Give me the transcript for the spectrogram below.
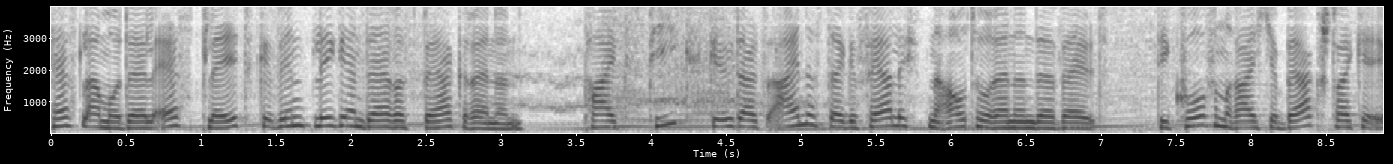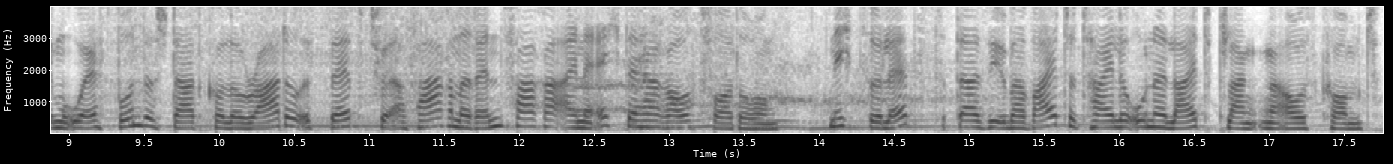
Tesla Modell S-Plate gewinnt legendäres Bergrennen. Pikes Peak gilt als eines der gefährlichsten Autorennen der Welt. Die kurvenreiche Bergstrecke im US-Bundesstaat Colorado ist selbst für erfahrene Rennfahrer eine echte Herausforderung. Nicht zuletzt, da sie über weite Teile ohne Leitplanken auskommt.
